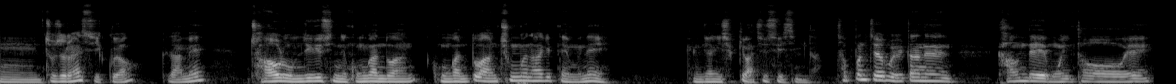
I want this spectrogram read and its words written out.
음, 조절을 할 수 있고요. 그 다음에 좌우로 움직일 수 있는 공간 또한 공간 또한 충분하기 때문에 굉장히 쉽게 맞출 수 있습니다. 첫 번째로 일단은 가운데 모니터의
